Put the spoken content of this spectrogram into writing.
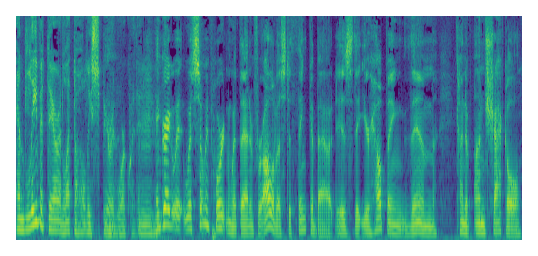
and leave it there and let the Holy Spirit yeah. work with it. Mm-hmm. And Greg, what's so important with that, and for all of us to think about, is that you're helping them kind of unshackle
